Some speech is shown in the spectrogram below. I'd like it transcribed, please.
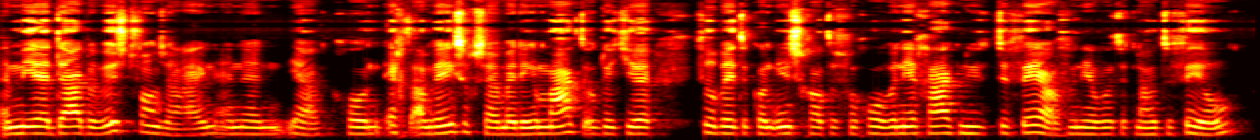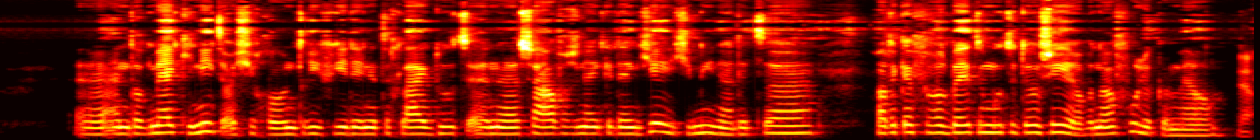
En meer daar bewust van zijn en, en ja, gewoon echt aanwezig zijn bij dingen maakt ook dat je veel beter kan inschatten van, goh, wanneer ga ik nu te ver of wanneer wordt het nou te veel. Uh, en dat merk je niet als je gewoon drie, vier dingen tegelijk doet en uh, s'avonds in één keer denkt, jeetje Mina, dit uh, had ik even wat beter moeten doseren, want nou voel ik hem wel. Ja.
